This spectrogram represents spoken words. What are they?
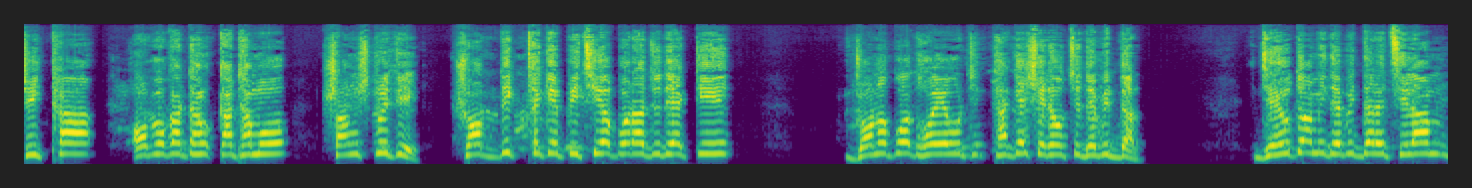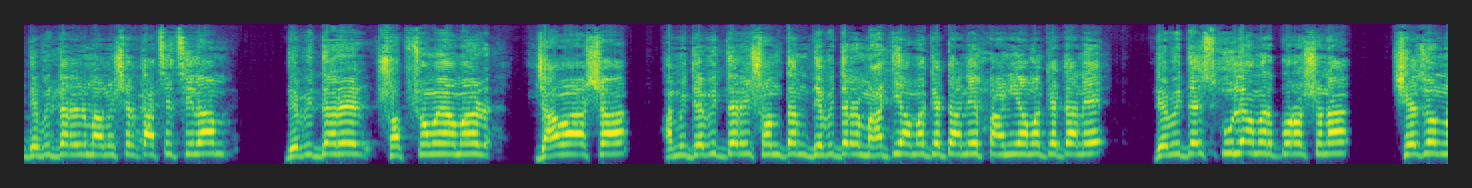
শিক্ষা অবকাঠামো কাঠামো, সংস্কৃতি সব দিক থেকে পিছিয়ে পড়া যদি একটি জনপদ হয়ে উঠে, থাকে, সেটা হচ্ছে দেবিদ্বার। যেহেতু আমি দেবিদ্বারে ছিলাম, দেবিদ্বারের মানুষের কাছে ছিলাম, দেবিদ্বারের সবসময় আমার যাওয়া আসা, আমি দেবিদ্বারের সন্তান, দেবিদ্বারের মাটি আমাকে টানে, পানি আমাকে টানে দেবিদ্বার স্কুলে আমার পড়াশোনা, সেজন্য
